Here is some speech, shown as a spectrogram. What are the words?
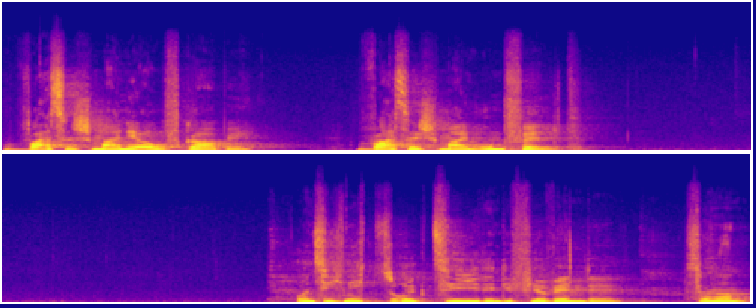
Was ist meine Aufgabe? Was ist mein Umfeld? Und sich nicht zurückzieht in die vier Wände, sondern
